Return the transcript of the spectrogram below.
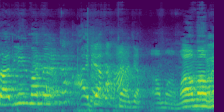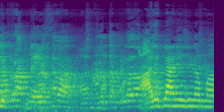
తగిలింది మమ్మీ ఆడే ప్లాన్ చేసిండమ్మా.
